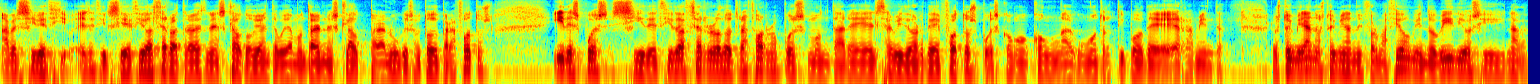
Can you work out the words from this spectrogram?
a ver si decido, es decir, si decido hacerlo a través de Nextcloud, obviamente voy a montar en Nextcloud para nubes, sobre todo y para fotos. Y después, si decido hacerlo de otra forma, pues montaré el servidor de fotos pues con algún otro tipo de herramienta. Lo estoy mirando, estoy mirando información, viendo vídeos y nada.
